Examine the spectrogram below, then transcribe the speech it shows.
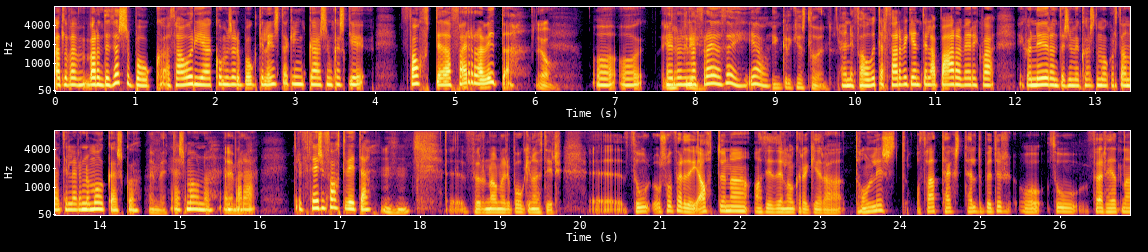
allavega varandi þessa bók að þá er ég að koma sér bók til einstaklinga sem kannski fátt eða færra að vita. Og, og er að reyna að fræða þau já. yngri kynslaðin þannig fávitar þarf ekki endilega bara að vera eitthvað eitthva niðrandi sem við kostum okkur annað til að reyna að móka sko, eða smána en Einmitt. bara þeir sem fáttu vita. Mm -hmm. Fyrir nánar í bókinu eftir. Eh, þú, og svo ferðu í áttuna að því þið langar að gera tónlist og það tekst heldur betur og þú fer hérna,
